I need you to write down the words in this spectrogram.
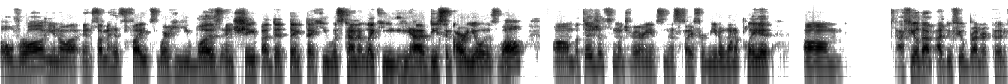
overall. You know, uh, in some of his fights where he was in shape, I did think that he was kind of like he he had decent cardio as well. Um, but there's just too much variance in this fight for me to want to play it. Um, I feel that I do feel Brenner could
